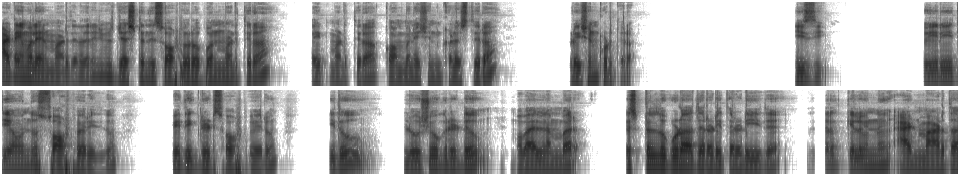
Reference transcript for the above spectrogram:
ಆ ಟೈಮಲ್ಲಿ ಏನು ಮಾಡ್ತೀರಾ ಅಂದರೆ, ನೀವು ಜಸ್ಟ್ ಒಂದು ಸಾಫ್ಟ್ವೇರ್ ಓಪನ್ ಮಾಡ್ತೀರಾ ಟೈಪ್ ಮಾಡ್ತೀರಾ ಕಾಂಬಿನೇಷನ್ ಕಳಿಸ್ತೀರಾ ಪ್ರಿಡಿಕ್ಷನ್ ಕೊಡ್ತೀರಾ. ಈಸಿ ಈ ರೀತಿಯ ಒಂದು ಸಾಫ್ಟ್ವೇರ್ ಇದು. ವೇದಿಕ್ ಗ್ರಿಡ್ ಸಾಫ್ಟ್ವೇರು ಇದು Lo Shu grid mobile number ಕ್ರಿಸ್ಟಲ್ದು ಕೂಡ ಅದೇ ರೆಡಿ ರೆಡಿ ಇದೆ. ಈ ಥರ ಕೆಲವಿನ್ನು ಆ್ಯಡ್ ಮಾಡ್ತಾ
